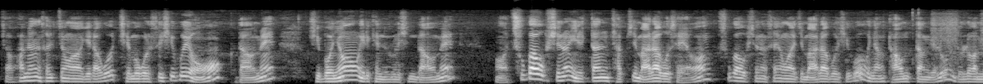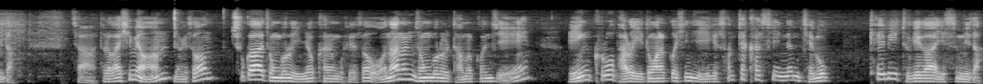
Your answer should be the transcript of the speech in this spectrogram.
자, 화면 설정하기라고 제목을 쓰시고요. 그 다음에 기본형 이렇게 누르신 다음에 어, 추가 옵션은 일단 잡지 말아 보세요. 추가 옵션은 사용하지 말아 보시고 그냥 다음 단계로 눌러갑니다. 자 들어가시면 여기서 추가 정보를 입력하는 곳에서 원하는 정보를 담을 건지 링크로 바로 이동할 것인지 이게 선택할 수 있는 제목 탭이 두 개가 있습니다.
